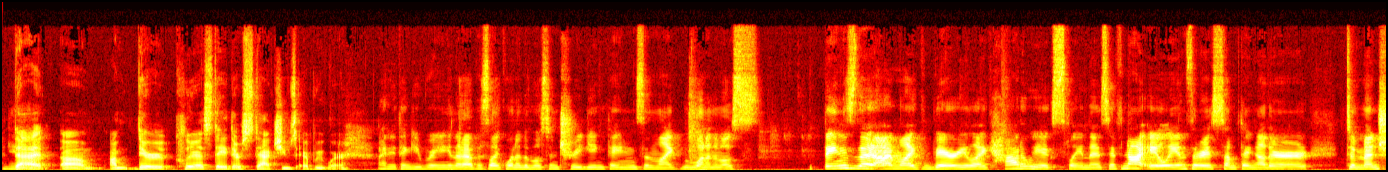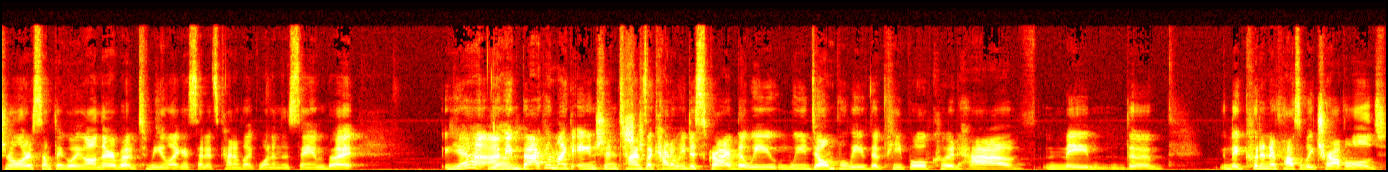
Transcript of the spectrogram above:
yeah. that um, um they're clear as day there's statues everywhere i do think you bringing that up is like one of the most intriguing things and like one of the most things that I'm like very like, how do we explain this? If not aliens, there is something other dimensional or something going on there. But to me, like I said, it's kind of like one and the same. But yeah, yeah. I mean, back in like ancient times, like how do we describe that we we don't believe that people could have made the they couldn't have possibly traveled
